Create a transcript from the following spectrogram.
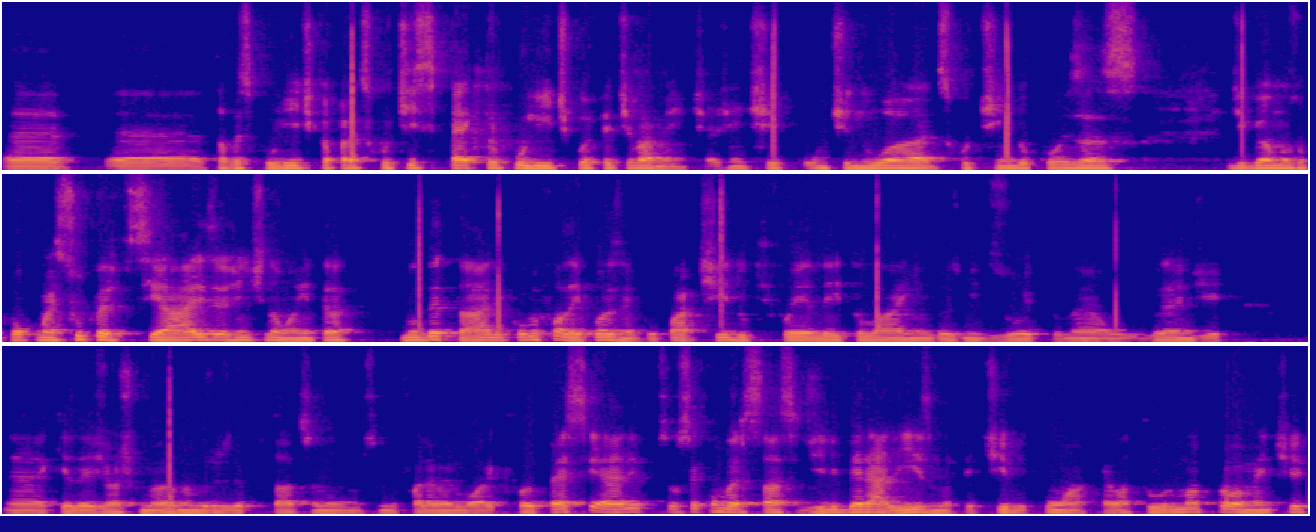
É, é, talvez política para discutir espectro político efetivamente. A gente continua discutindo coisas, digamos, um pouco mais superficiais e a gente não entra no detalhe, como eu falei, por exemplo, o partido que foi eleito lá em 2018, né, o grande é, que elegeu, acho que o maior número de deputados, se não, se não me falha a memória, que foi o PSL, se você conversasse de liberalismo efetivo com aquela turma, provavelmente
